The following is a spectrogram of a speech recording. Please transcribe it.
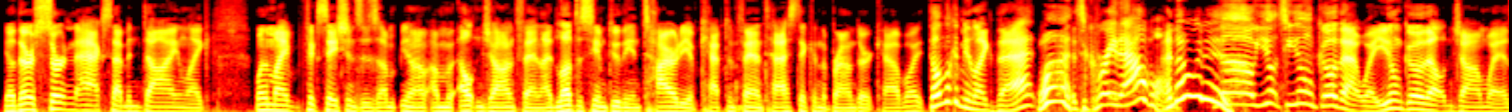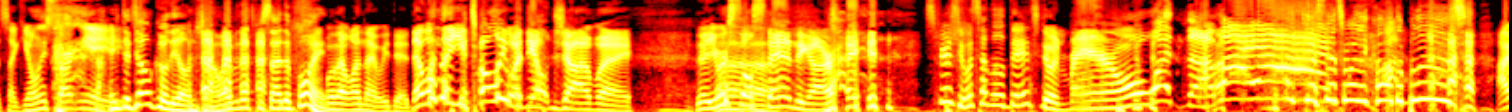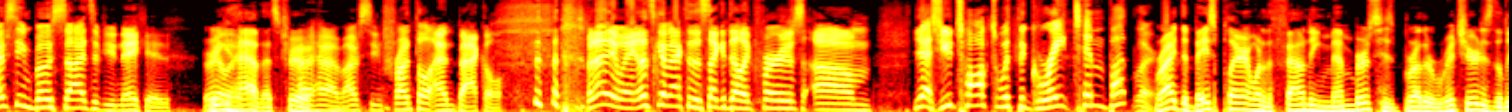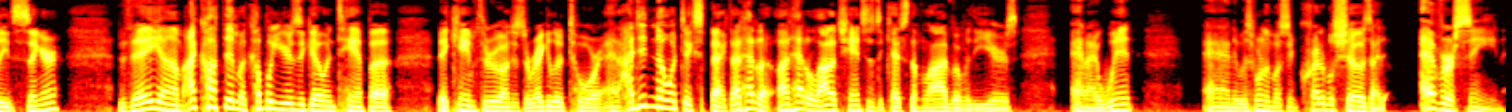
You know, there are certain acts that have been dying. Like one of my fixations is, um, you know, I'm an Elton John fan. I'd love to see him do the entirety of Captain Fantastic and the Brown Dirt Cowboy. Don't look at me like that. What? It's a great album. I know it is. No, you don't. See, you don't go that way. You don't go the Elton John way. It's like you only start in the Hey, '80s. don't go the Elton John way, but that's beside the point. Well, that one night we did. That one night you totally went the Elton John way. Yeah, you were still Uh. standing, all right. Seriously, what's that little dance doing? Meow. What the? I guess that's why they call it the blues. I've seen both sides of you naked. Really? You have. That's true. I have. I've seen frontal and backle. but anyway, let's get back to the psychedelic furs. Um, yes, you talked with the great Tim Butler. Right, the bass player and one of the founding members, his brother Richard is the lead singer. They um I caught them a couple years ago in Tampa. They came through on just a regular tour and I didn't know what to expect. I'd had a I'd had a lot of chances to catch them live over the years and I went and it was one of the most incredible shows I'd ever seen.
